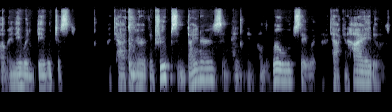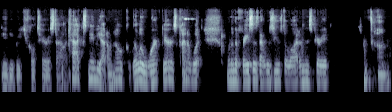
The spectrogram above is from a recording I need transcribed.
um, and they would they would just attack American troops and diners and, and, and, on the roads. They would attack and hide. It was maybe what you call terrorist style attacks. Maybe I don't know. Guerrilla warfare is kind of what one of the phrases that was used a lot in this period. Um,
